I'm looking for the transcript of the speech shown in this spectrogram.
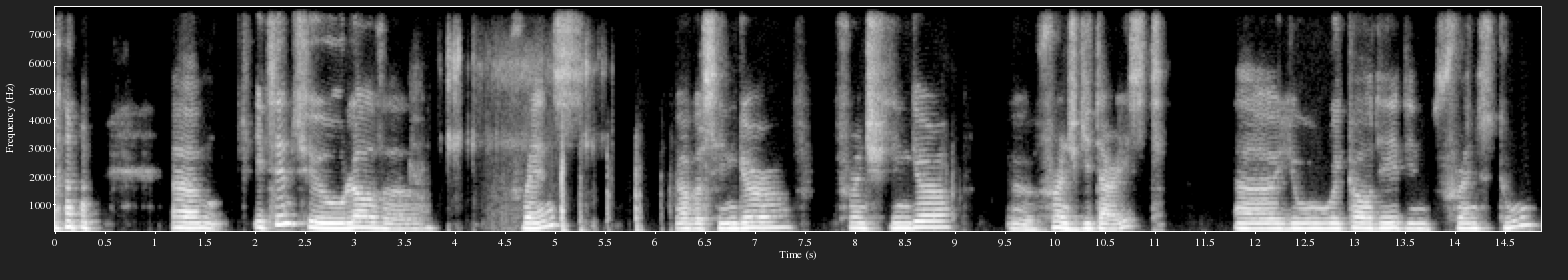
um, it seems you love uh, France. You have a singer, French singer, a French guitarist. Uh, you recorded in France too,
